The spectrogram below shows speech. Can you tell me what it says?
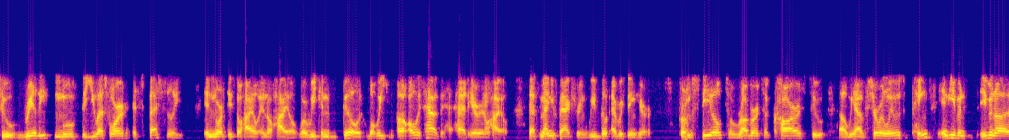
to really move the U.S. forward, especially in Northeast Ohio and Ohio, where we can build what we uh, always have had here in Ohio. That's manufacturing. We've built everything here, from steel to rubber to cars to uh, we have Sherwin-Williams paint and even even uh,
